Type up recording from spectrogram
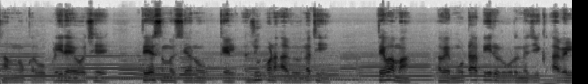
સામનો કરવો પડી રહ્યો છે, તે સમસ્યાનો ઉકેલ હજુ પણ આવ્યો નથી. તેવામાં હવે મોટા પીર રોડ નજીક આવેલ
